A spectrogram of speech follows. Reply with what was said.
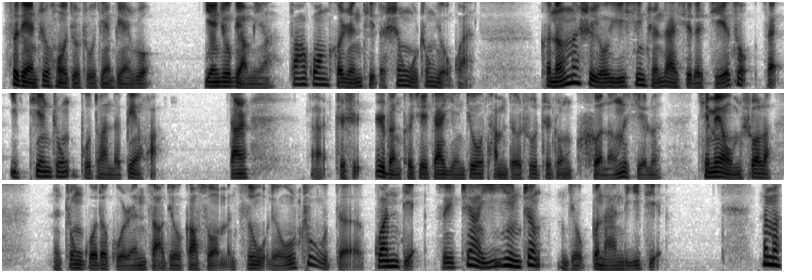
四点之后就逐渐变弱。研究表明啊，发光和人体的生物钟有关，可能呢是由于新陈代谢的节奏在一天中不断的变化。当然，啊，这是日本科学家研究他们得出这种可能的结论。前面我们说了，那中国的古人早就告诉我们子午流注的观点，所以这样一印证，你就不难理解。那么，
